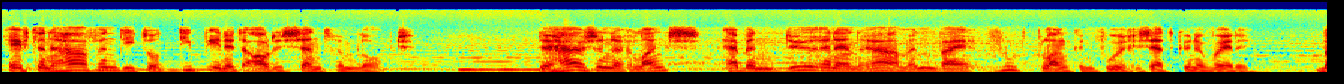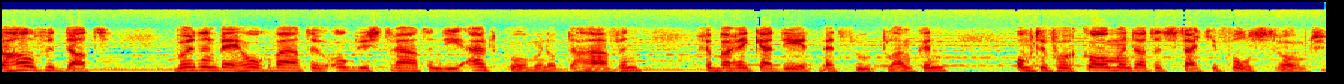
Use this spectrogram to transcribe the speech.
heeft een haven die tot diep in het oude centrum loopt. De huizen erlangs hebben deuren en ramen waar vloedplanken voorgezet kunnen worden. Behalve dat worden bij hoogwater ook de straten die uitkomen op de haven gebarricadeerd met vloedplanken om te voorkomen dat het stadje volstroomt.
